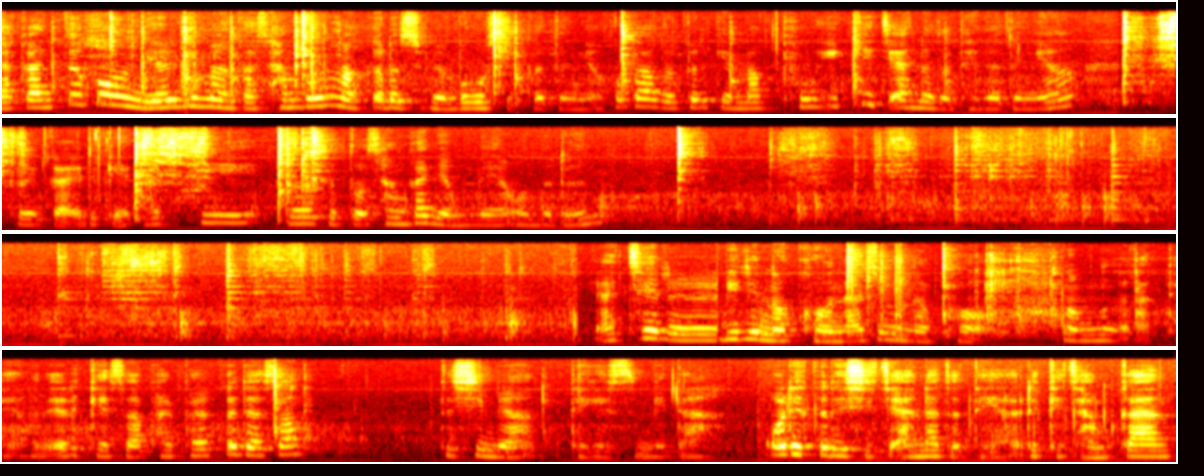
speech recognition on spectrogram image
약간 뜨거운 열기만 가서 한 번만 끓여주면 먹을 수 있거든요. 호박을 그렇게 막 푹 익히지 않아도 되거든요. 그러니까 이렇게 같이 넣으셔도 상관이 없네요, 오늘은. 야채를 미리 넣고 나중에 넣고 없는 것 같아요. 이렇게 해서 팔팔 끓여서 드시면 되겠습니다. 오래 끓이시지 않아도 돼요. 이렇게 잠깐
